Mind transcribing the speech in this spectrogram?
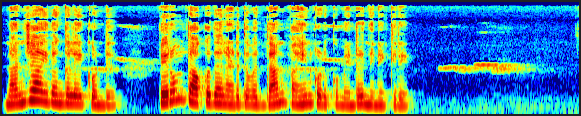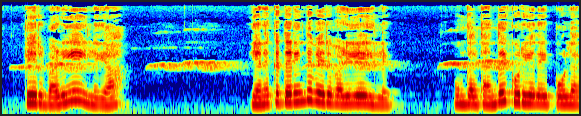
நஞ்சு ஆயுதங்களை கொண்டு பெரும் தாக்குதல் நடத்துவதுதான் பயன் கொடுக்கும் என்று நினைக்கிறேன். வேறு வழியே இல்லையா? எனக்கு தெரிந்த வேறு வழியே இல்லை. உங்கள் தந்தை கூறியதைப் போல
